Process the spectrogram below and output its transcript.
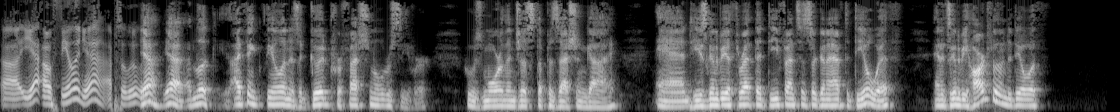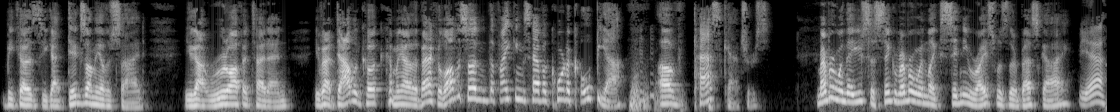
Uh, yeah. Oh, Thielen. Yeah, absolutely. Yeah, yeah. And look, I think Thielen is a good professional receiver who's more than just a possession guy, and he's going to be a threat that defenses are going to have to deal with, and it's going to be hard for them to deal with because you got Diggs on the other side, you got Rudolph at tight end, you've got Dalvin Cook coming out of the backfield. All of a sudden, the Vikings have a cornucopia of pass catchers. Remember when they used to sink? Remember when like Sidney Rice was their best guy? Yeah.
